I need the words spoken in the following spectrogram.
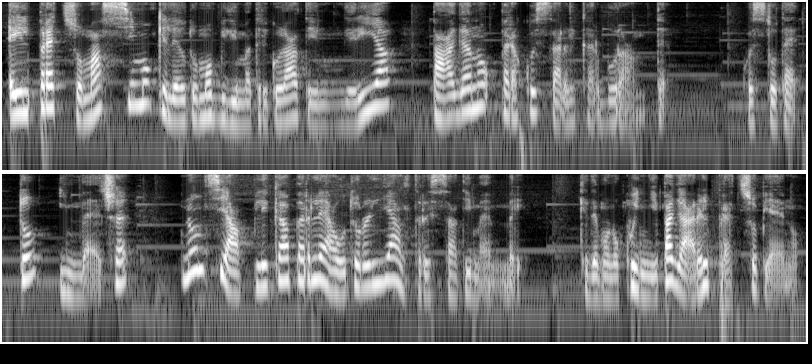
È il prezzo massimo che le automobili matricolate in Ungheria pagano per acquistare il carburante. Questo tetto, invece, non si applica per le auto degli altri Stati membri, che devono quindi pagare il prezzo pieno.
